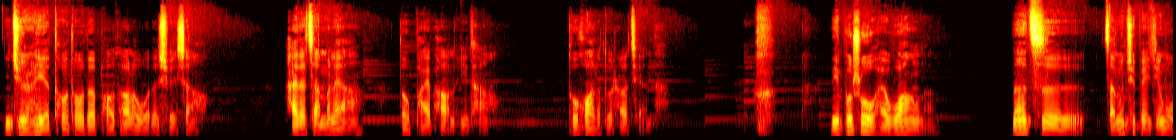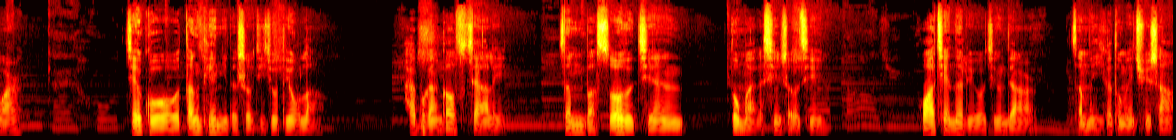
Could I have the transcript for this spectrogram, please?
你居然也偷偷的跑到了我的学校，害得咱们俩都白跑了一趟，多花了多少钱呢？你不说我还忘了，那次。咱们去北京玩，结果当天你的手机就丢了，还不敢告诉家里。咱们把所有的钱都买了新手机，花钱的旅游景点咱们一个都没去上，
